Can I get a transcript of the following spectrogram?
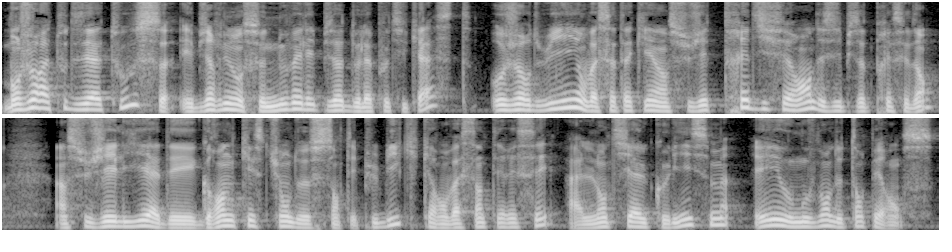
Bonjour à toutes et à tous et bienvenue dans ce nouvel épisode de la Podcast. Aujourd'hui, on va s'attaquer à un sujet très différent des épisodes précédents, un sujet lié à des grandes questions de santé publique car on va s'intéresser à l'anti-alcoolisme et au mouvement de tempérance.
